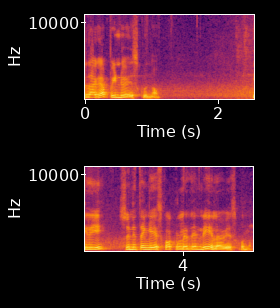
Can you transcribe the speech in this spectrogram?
ఇలాగా పిండి వేసుకుందాం. ఇది సున్నితంగా వేసుకోకర్లేదండి ఇలా వేసుకుందాం.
